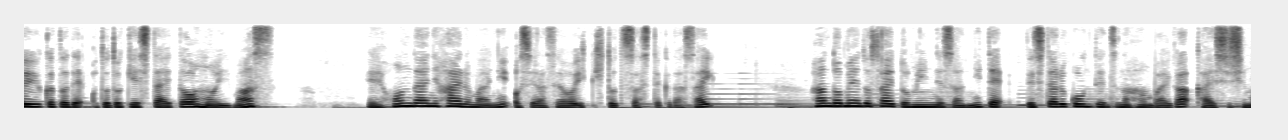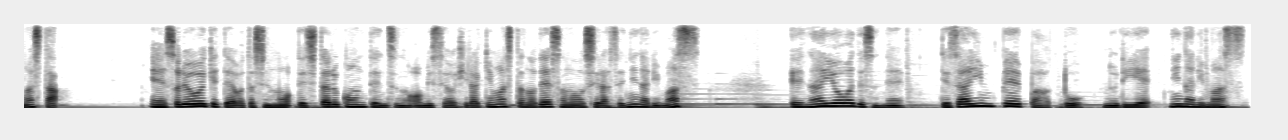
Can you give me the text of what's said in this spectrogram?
ということでお届けしたいと思います、えー、本題に入る前にお知らせを一つさせてください。ハンドメイドサイトミンネさんにてデジタルコンテンツの販売が開始しました。えー、それを受けて私もデジタルコンテンツのお店を開きましたのでそのお知らせになります。えー、内容はですねデザインペーパーと塗り絵になります。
